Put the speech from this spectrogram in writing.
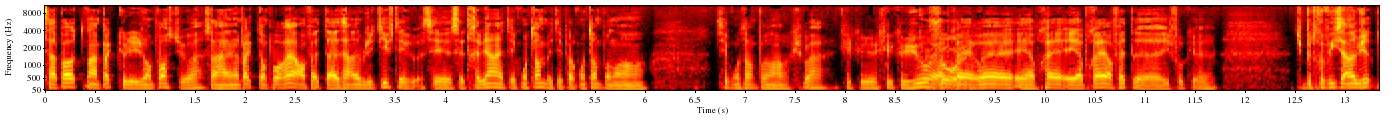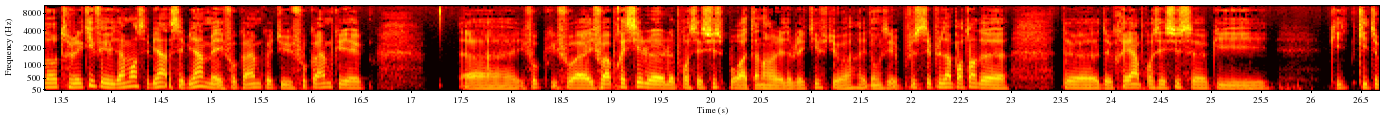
ça n'a pas autant d'impact que les gens pensent, tu vois. Ça a un impact temporaire, en fait. T'as atteint un objectif, t'es- c'est très bien, t'es content, mais t'es pas content pendant, t'es content pendant, je sais pas, quelques quelques jours. Quelques et jours, après, ouais. et après, et après, en fait, euh, il faut que tu peux te refixer un, autre objectif, évidemment, c'est bien, c'est bien, mais il faut quand même que tu, il faut quand même qu'il y ait euh, il faut qu'il faut il faut apprécier le, le processus pour atteindre les objectifs tu vois. Et donc c'est plus c'est plus important de, de de créer un processus euh, qui qui qui te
